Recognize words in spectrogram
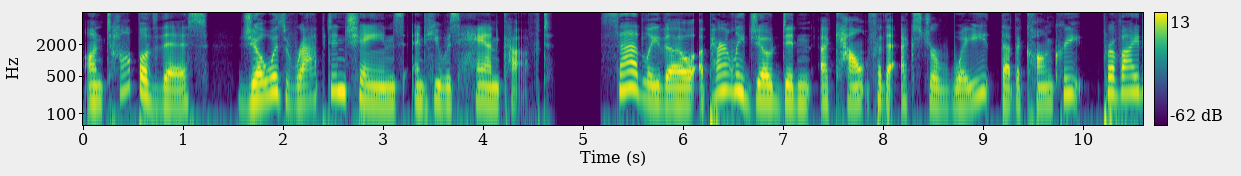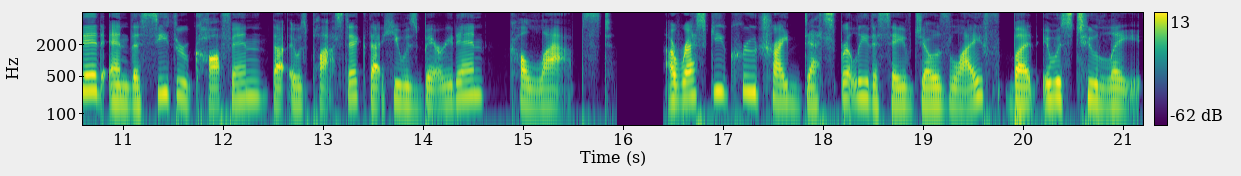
On top of this, Joe was wrapped in chains and he was handcuffed. Sadly, though, apparently Joe didn't account for the extra weight that the concrete provided, and the see through coffin that it was plastic that he was buried in collapsed. A rescue crew tried desperately to save Joe's life, but it was too late.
